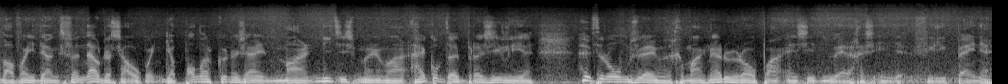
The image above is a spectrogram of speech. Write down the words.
waarvan je denkt van, nou dat zou ook een Japanner kunnen zijn. Maar niet is maar. Hij komt uit Brazilië. Heeft een omzweving gemaakt naar Europa. En zit nu ergens in de Filipijnen.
